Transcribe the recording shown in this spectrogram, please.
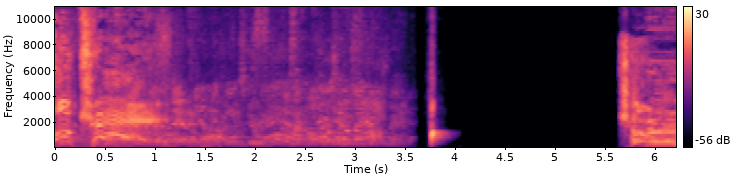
Okay! Come on!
